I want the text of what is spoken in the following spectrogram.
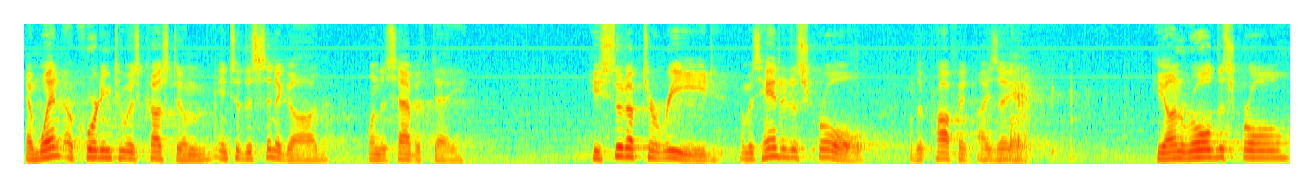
and went according to his custom into the synagogue on the Sabbath day. He stood up to read and was handed a scroll of the prophet Isaiah. He unrolled the scroll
